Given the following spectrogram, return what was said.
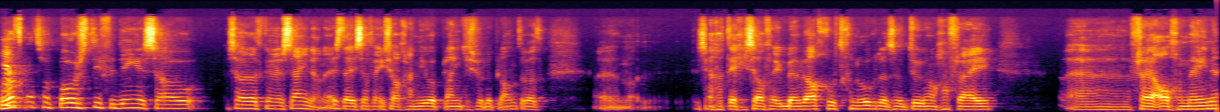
Wat, wat voor positieve dingen zou, zou dat kunnen zijn dan? Hè? Stel je van, ik zou gaan nieuwe plantjes willen planten. Wat, um, zeggen tegen jezelf, ik ben wel goed genoeg. Dat is natuurlijk nog een vrij, uh, vrij algemene.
